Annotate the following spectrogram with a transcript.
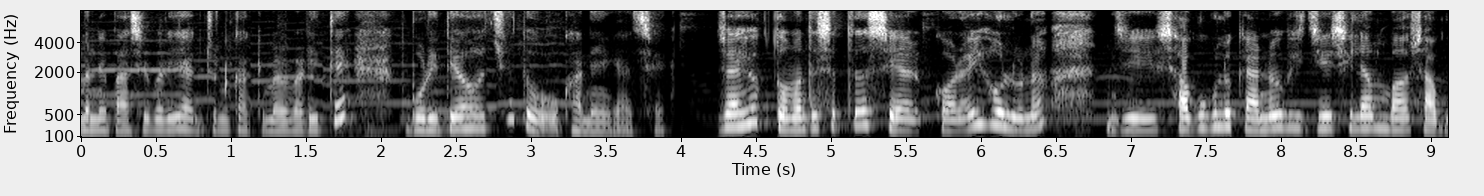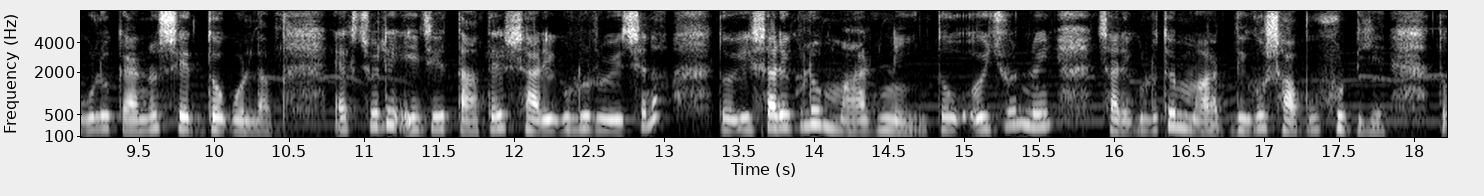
মানে পাশের বাড়ি একজন কাকিমার বাড়িতে, বড়ি দেওয়া হচ্ছে, তো ওখানে গেছে। যাই হোক, তোমাদের সাথে শেয়ার করাই হলো না যে সাবুগুলো কেন ভিজিয়েছিলাম বা সাবুগুলো কেন সেদ্ধ করলাম। অ্যাকচুয়ালি এই যে তাঁতের শাড়িগুলো রয়েছে না, তো এই শাড়িগুলো মার নেই। তো ওই জন্যই শাড়িগুলোতে মার দিব সাবু ফুটিয়ে। তো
